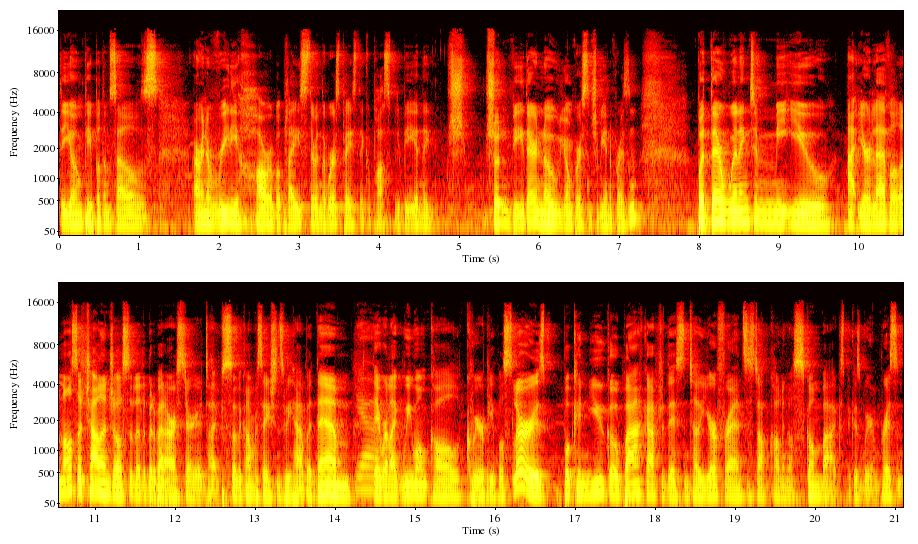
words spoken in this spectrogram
the young people themselves are in a really horrible place. They're in the worst place they could possibly be, and they sh- shouldn't be there. No young person should be in a prison. But they're willing to meet you at your level and also challenge us a little bit about our stereotypes. So the conversations we had with them, Yeah. they were like, "We won't call queer people slurs, but can you go back after this and tell your friends to stop calling us scumbags because we're in prison?"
